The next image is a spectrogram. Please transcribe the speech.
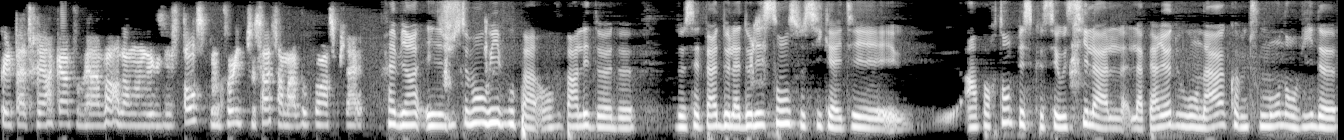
que le patriarcat pouvait avoir dans mon existence. Donc oui, tout ça, ça m'a beaucoup inspiré. Très bien. Et justement, oui, vous, par vous parlez de, de, de cette période de l'adolescence aussi qui a été importante parce que c'est aussi la, la, période où on a, comme tout le monde, envie de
